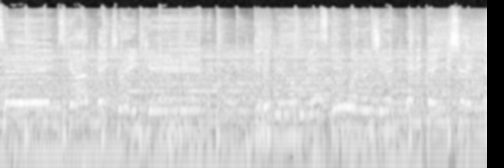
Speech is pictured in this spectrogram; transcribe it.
times got me drinking. Give me beer, whiskey, winter gin, anything to shake.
